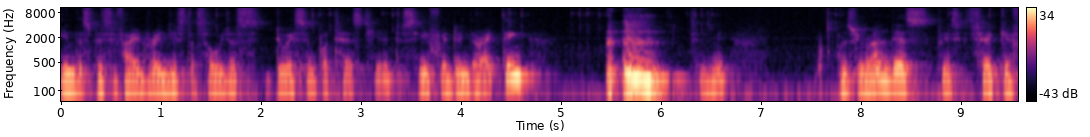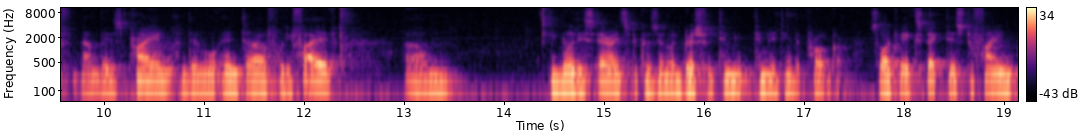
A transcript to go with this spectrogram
in the specified register. So we just do a simple test here to see if we're doing the right thing. Excuse me. Once we run this, please check if number is prime and then we'll enter 45. Um, ignore this error, it's because you're not gracefully terminating the program. So what we expect is to find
